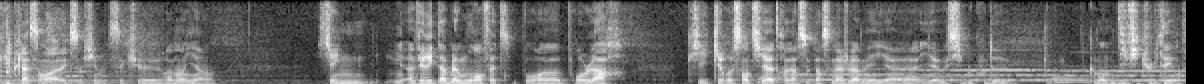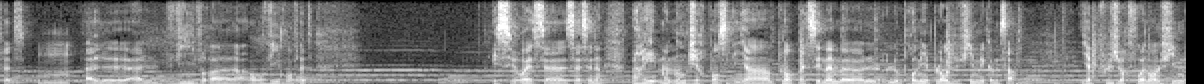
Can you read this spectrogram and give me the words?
qui est classe en vrai avec ce film. C'est que vraiment il y a, un, y a une- un véritable amour en fait pour, euh, pour l'art qui, qui est ressenti à travers ce personnage là, mais il y a, il y a aussi beaucoup de comment, difficultés en fait hmm, à le, à le vivre, à, à en vivre en fait. Et c'est ouais, c'est assez dingue. Pareil, maintenant que j'y repense, il y a un plan, bah, c'est même euh, le- premier plan du film est comme ça. Il y a plusieurs fois dans le film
